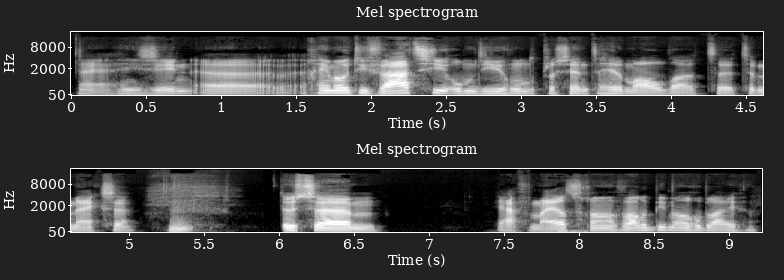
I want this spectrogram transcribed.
nou ja, geen zin, geen motivatie om die 100% helemaal te, te maxen. Hm. Dus ehm, ja, voor mij had het gewoon een Valibi mogen blijven.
